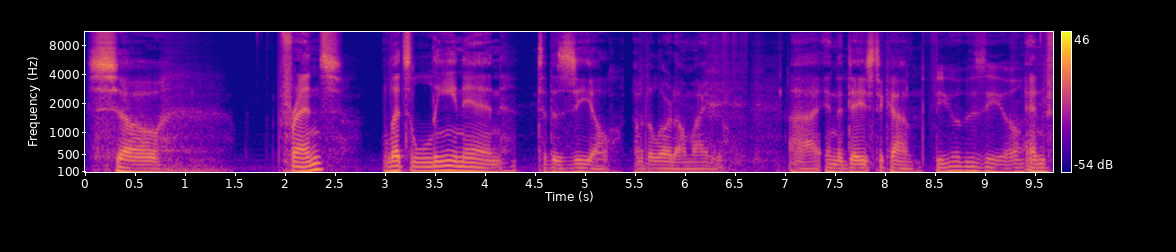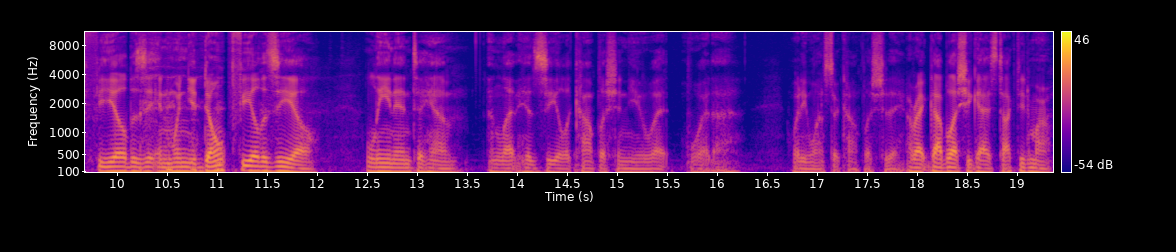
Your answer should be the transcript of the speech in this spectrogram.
So, friends, let's lean in to the zeal of the Lord Almighty uh, in the days to come Feel the zeal. and feel the zeal. And when you don't feel the zeal, lean into Him and let His zeal accomplish in you what what uh, what He wants to accomplish today. All right, God bless you guys. Talk to you tomorrow.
